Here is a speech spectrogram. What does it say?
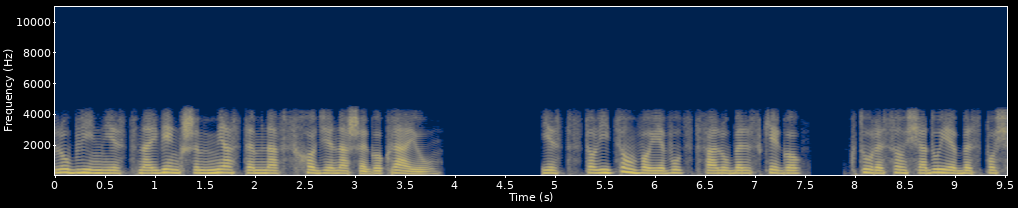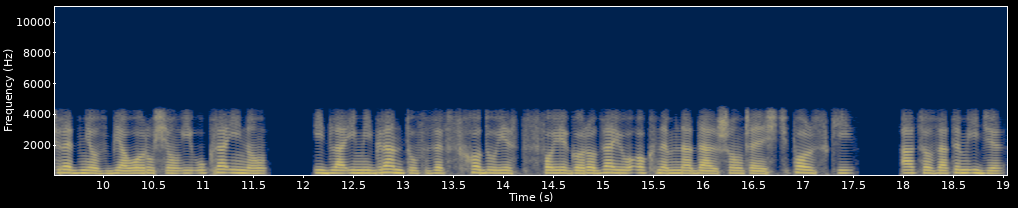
Lublin jest największym miastem na wschodzie naszego kraju. Jest stolicą województwa lubelskiego, które sąsiaduje bezpośrednio z Białorusią i Ukrainą, i dla imigrantów ze wschodu jest swojego rodzaju oknem na dalszą część Polski, a co za tym idzie,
